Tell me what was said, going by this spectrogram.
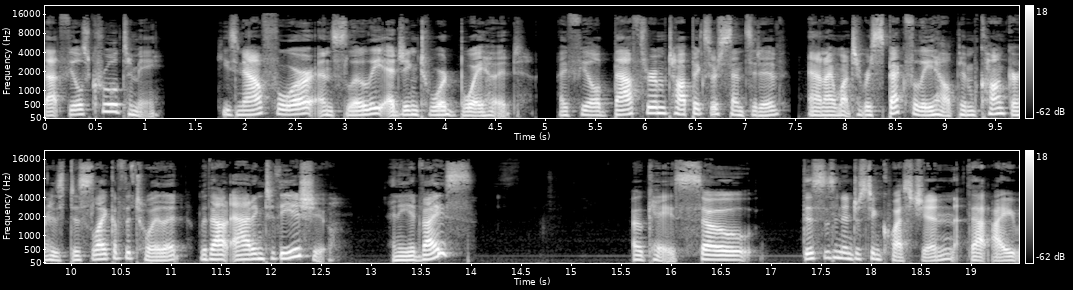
That feels cruel to me. He's now four and slowly edging toward boyhood. I feel bathroom topics are sensitive, and I want to respectfully help him conquer his dislike of the toilet without adding to the issue. Any advice? Okay, so this is an interesting question that I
